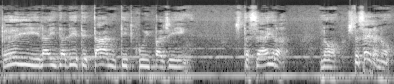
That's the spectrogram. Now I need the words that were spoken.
poi lei da dite tanti cui basin, stasera, no, stasera no,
